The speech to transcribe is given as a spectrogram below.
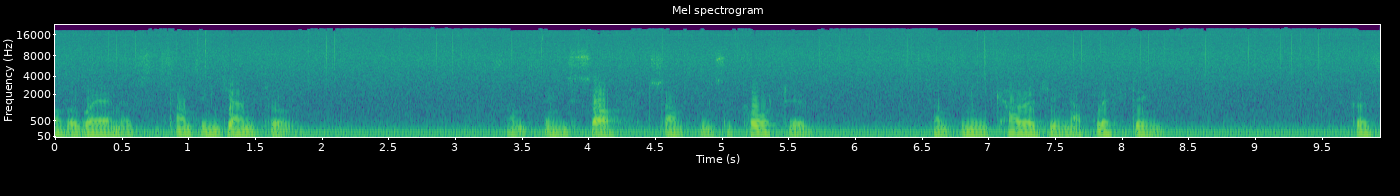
of awareness, something gentle, something soft, something supportive, something encouraging, uplifting. Because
